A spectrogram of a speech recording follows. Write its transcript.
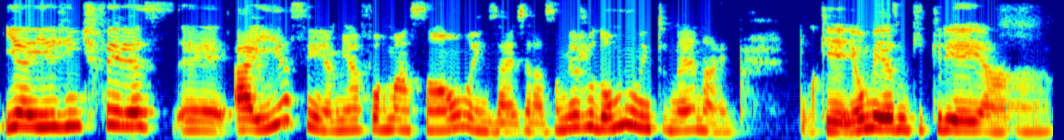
e aí a gente fez. É, aí, assim, a minha formação em design de geração me ajudou muito, né, na época. Porque eu mesmo que criei a, a,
